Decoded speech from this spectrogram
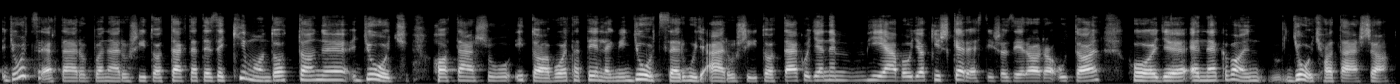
gyógyszertárokban árusították, tehát ez egy kimondottan gyógyhatású ital volt, tehát tényleg, mint gyógyszer úgy árusították, ugye nem hiába, ugye a kis kereszt is azért arra utal, hogy ennek van gyógyhatása.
